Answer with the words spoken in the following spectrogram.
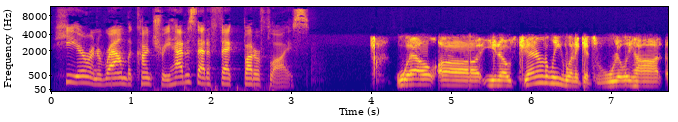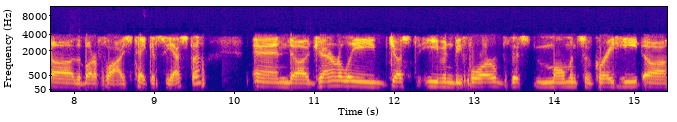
here and around the country? How does that affect butterflies? Well, uh, you know, generally when it gets really hot, uh, the butterflies take a siesta. And uh, generally, just even before this moments of great heat, uh,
